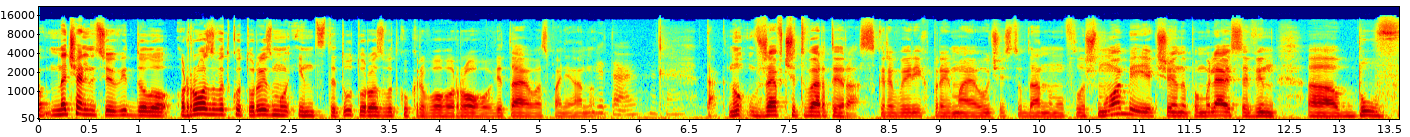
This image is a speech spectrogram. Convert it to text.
начальницею відділу розвитку туризму Інституту розвитку Кривого Рогу. Вітаю вас, пані Ганно. Вітаю, вітаю. Так, ну вже в четвертий раз Кривий Ріг приймає участь у даному флешмобі. Якщо я не помиляюся, він е, був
